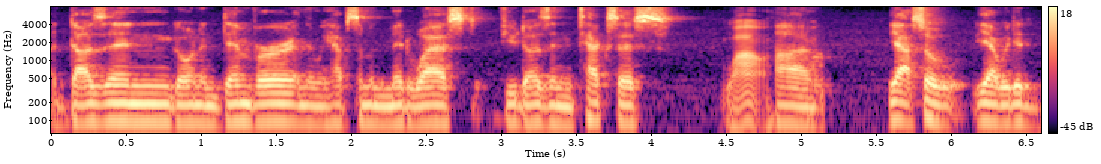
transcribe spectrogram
a dozen going in denver and then we have some in the midwest a few dozen in texas Wow. Um, yeah, so yeah, we did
